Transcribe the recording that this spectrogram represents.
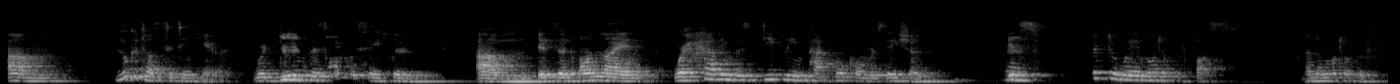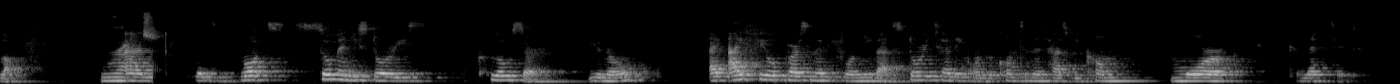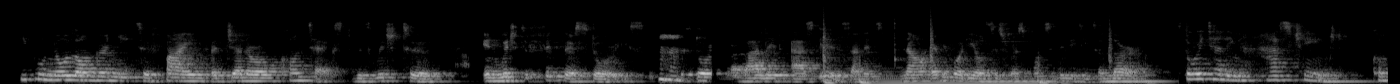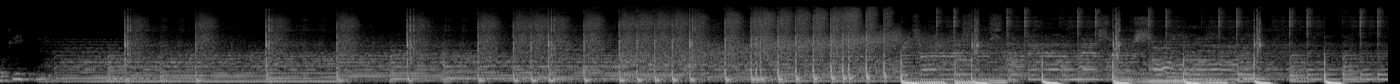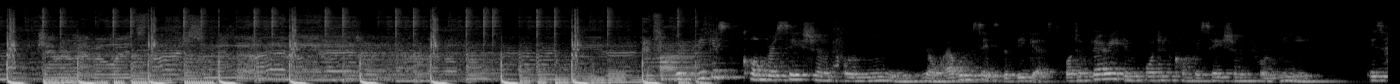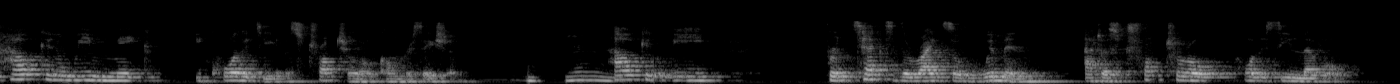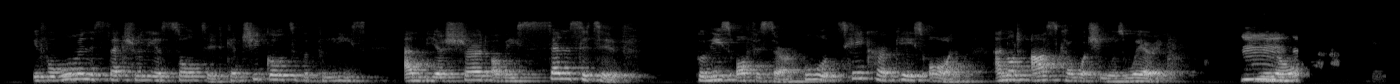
um, look at us sitting here. We're doing this conversation. Um, it's an online, we're having this deeply impactful conversation. Mm. It's stripped away a lot of the fuss and a lot of the fluff. Right. And has brought so many stories closer, you know. I, I feel personally for me that storytelling on the continent has become more connected. People no longer need to find a general context with which to in which to fit their stories. Mm-hmm. The stories are valid as is, and it's now everybody else's responsibility to learn. Storytelling has changed completely. Conversation for me, no, I wouldn't say it's the biggest, but a very important conversation for me is how can we make equality a structural conversation? Mm. How can we protect the rights of women at a structural policy level. If a woman is sexually assaulted, can she go to the police and be assured of a sensitive police officer who will take her case on and not ask her what she was wearing? Mm. You know,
